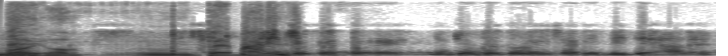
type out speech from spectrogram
Poi, oh, mm, per- Ma il giocatore, il giocatore sarebbe ideale.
